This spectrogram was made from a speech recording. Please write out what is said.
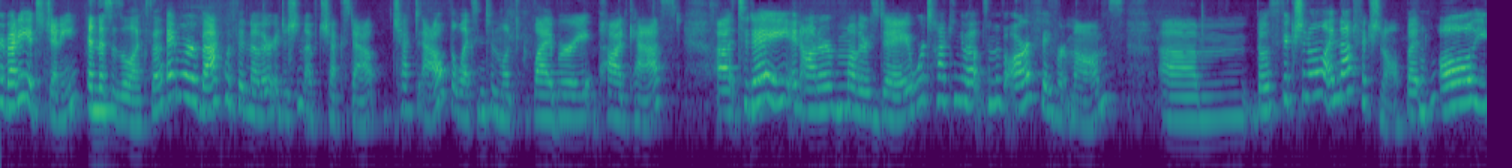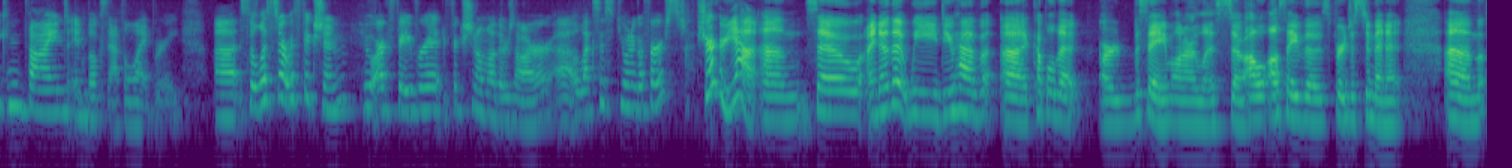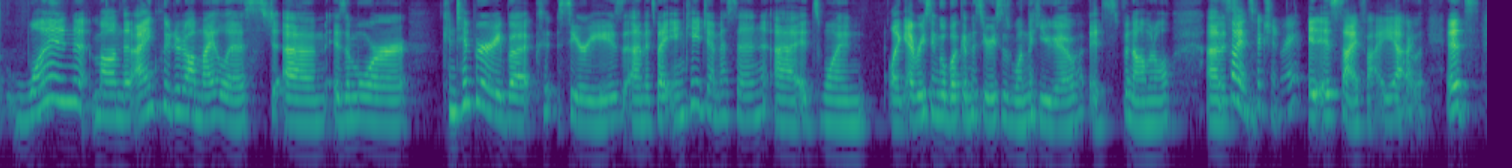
everybody, it's Jenny. And this is Alexa. And we're back with another edition of Checked Out, Checked Out, the Lexington Library podcast. Uh, today, in honor of Mother's Day, we're talking about some of our favorite moms, um, both fictional and not fictional, but mm-hmm. all you can find in books at the library. Uh, so let's start with fiction, who our favorite fictional mothers are. Uh, Alexis, do you want to go first? Sure, yeah. Um, so I know that we do have a couple that are the same on our list, so I'll, I'll save those for just a minute. Um, one mom that I included on my list um, is a more contemporary book series. Um, it's by N.K. Jemisin. Uh, it's won like every single book in the series has won the Hugo. It's phenomenal. Um, it's, it's, science fiction, right? It is sci-fi. Yeah, okay. it's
